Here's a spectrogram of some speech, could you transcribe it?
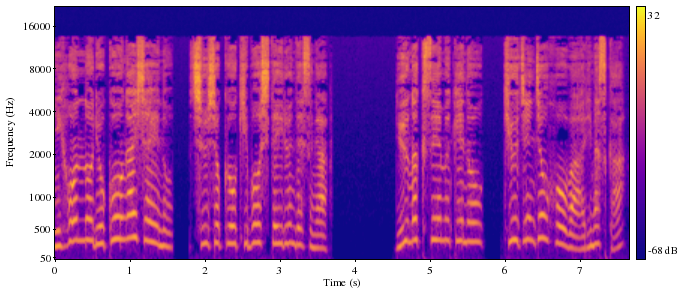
日本の旅行会社への就職を希望しているんですが、留学生向けの求人情報はありますか？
